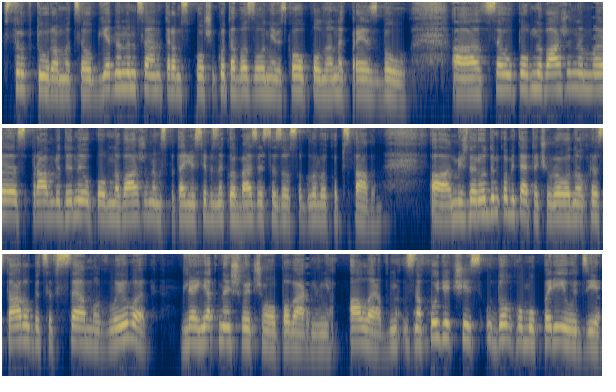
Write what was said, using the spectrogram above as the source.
структурами, це об'єднаним центром з пошуку та визволення військовополонених при СБУ, це уповноваженим з прав людини, уповноваженим з питань осіб зникли безвісти за особливих обставин. Міжнародним комітетом Червоного Хреста робить це все можливе для якнайшвидшого повернення. Але знаходячись у довгому періоді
